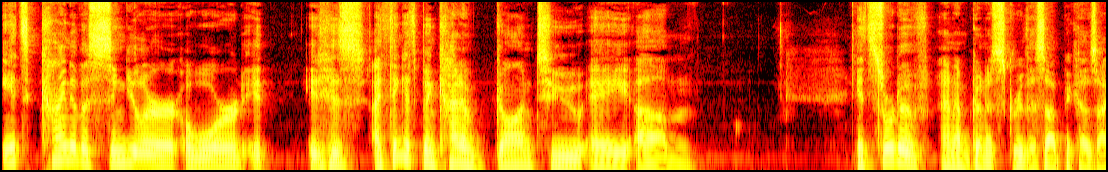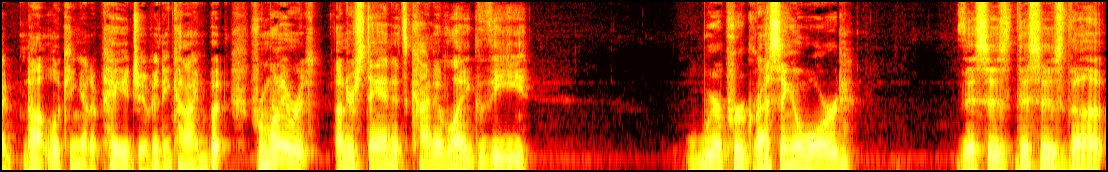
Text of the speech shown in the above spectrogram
it's kind of a singular award. It it has, I think, it's been kind of gone to a. Um, it's sort of, and I'm going to screw this up because I'm not looking at a page of any kind. But from what I understand, it's kind of like the "We're Progressing" award. This is this is the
